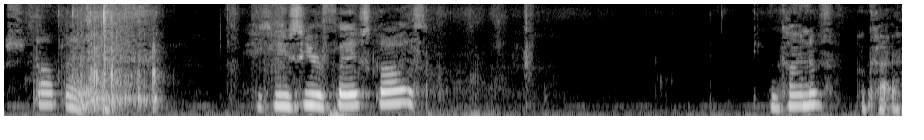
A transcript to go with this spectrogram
Stop it. Can you see your face, guys? Kind of? Okay.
